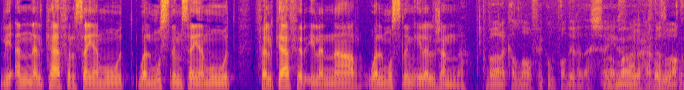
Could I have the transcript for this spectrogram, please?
لأن الكافر سيموت والمسلم سيموت فالكافر إلى النار والمسلم إلى الجنة. بارك الله فيكم فضيلة الشيخ الله على هذا. الوقت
